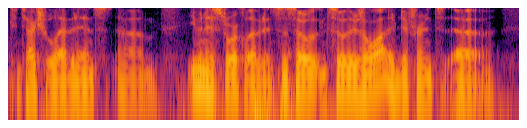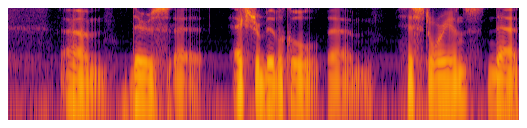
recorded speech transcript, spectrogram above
contextual evidence um, even historical evidence. And so and so there's a lot of different uh, um, there's uh, extra biblical um, historians that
